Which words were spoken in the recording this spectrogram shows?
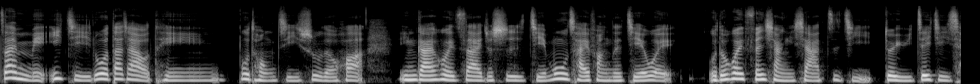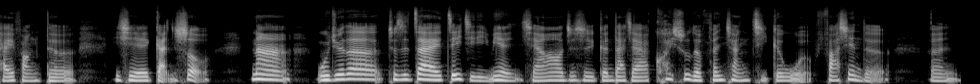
在每一集，如果大家有听不同集数的话，应该会在就是节目采访的结尾，我都会分享一下自己对于这集采访的一些感受。那我觉得就是在这一集里面，想要就是跟大家快速的分享几个我发现的，嗯，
